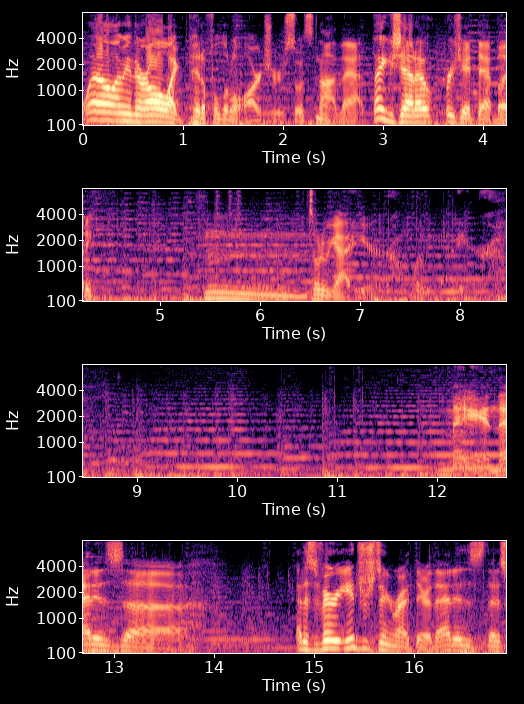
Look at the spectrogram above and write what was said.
Well, I mean, they're all like pitiful little archers, so it's not that. Thank you, Shadow. Appreciate that, buddy. Hmm, so what do we got here? That is, uh... That is very interesting right there. That is that is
